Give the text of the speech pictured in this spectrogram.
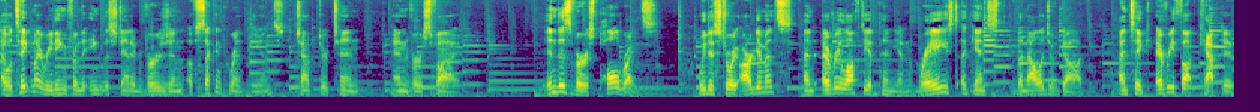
I will take my reading from the English Standard Version of 2 Corinthians chapter 10 and verse 5. In this verse, Paul writes, We destroy arguments and every lofty opinion raised against the knowledge of God, and take every thought captive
